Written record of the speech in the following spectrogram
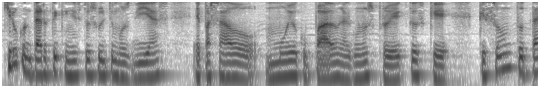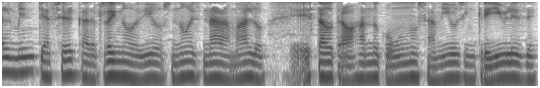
Quiero contarte que en estos últimos días he pasado muy ocupado en algunos proyectos que, que son totalmente acerca del reino de Dios, no es nada malo. He estado trabajando con unos amigos increíbles de,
